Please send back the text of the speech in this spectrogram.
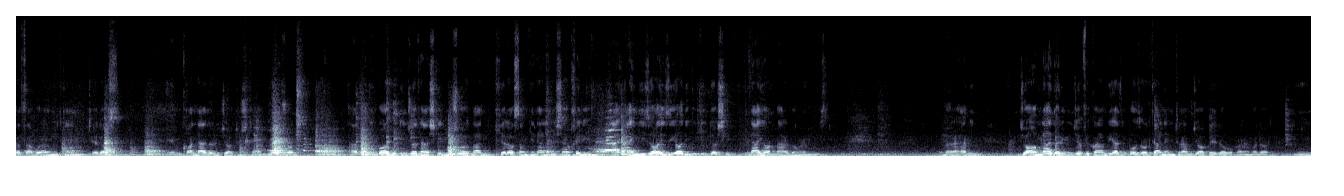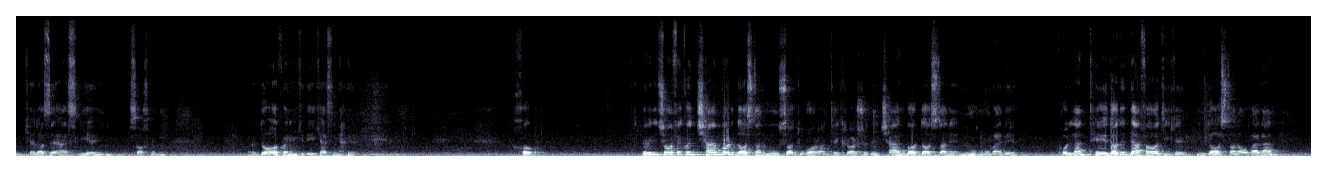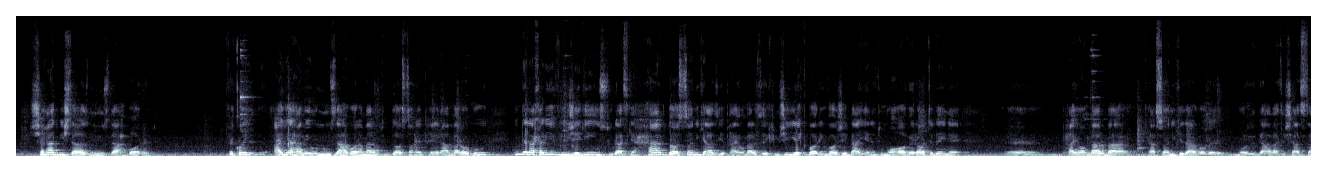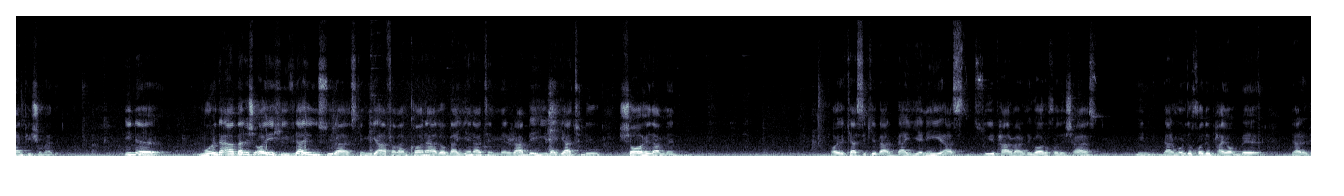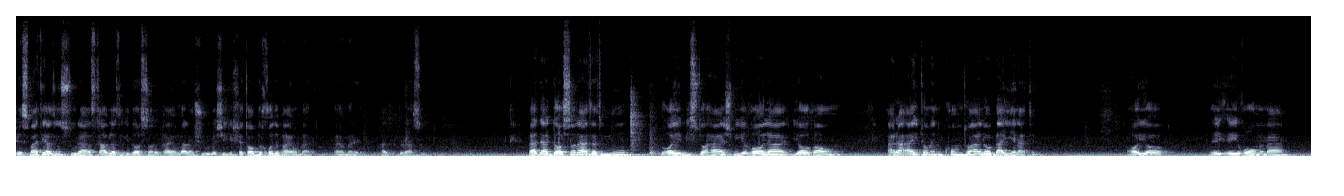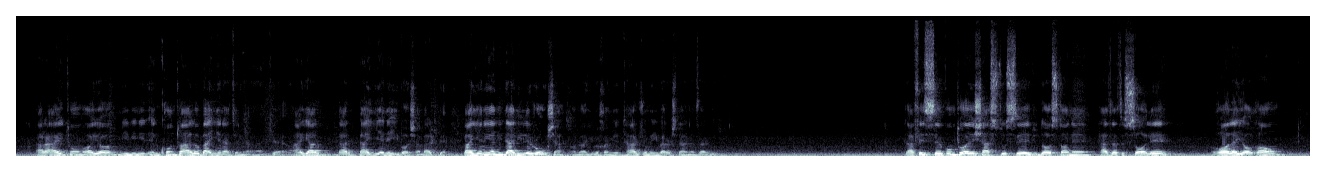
من تصورم بود که این کلاس امکان نداره جا توش کم چون اولین بار بود اینجا تشکیل می‌شد. من کلاسم که ننوشتم. خیلی انگیزه های زیادی وجود داشت که نیان مردم امروز. برای همین جام نداریم. اینجا فکر کنم دیگه از این بزرگتر نمی‌تونم جا پیدا بکنم. حالا این کلاس اصلی این ساختمون. دعا کنیم که دیگه کسی نیاد. خب. ببینید شما فکر کنید چند بار داستان موسی تو قرآن تکرار شده چند بار داستان نوح اومده. کلا تعداد دفعاتی که این داستان ها اومدن چقدر بیشتر از 19 باره؟ فکر کنید اگه همه اون 19 بار مربوط به داستان پیغمبرا بود این بالاخره یه ویژگی این سوره است که هر داستانی که از یه پیامبر ذکر میشه یک بار این واژه بیانه تو محاورات بین پیامبر و کسانی که در واقع مورد دعوتش هستن پیش اومده. این مورد اولش آیه 17 این سوره است که میگه افمن کان علی بینت من ربهی و یتلو شاهدم من آیا کسی که بر بیینه از سوی پروردگار خودش هست؟ این در مورد خود پیام به در قسمتی از این سوره است قبل از اینکه داستان پیامبران شروع بشه که خطاب به خود پیامبره پیامبر حضرت رسول. بعد در داستان حضرت نوح آیه 28 میگه قال یا قوم ارائیتم ان کنت علی بینت آیا ای, ای قوم من ارائیتم آیا می‌بینید ان کنت علی بینت که اگر بر بیینه ای باشم بر بیینه یعنی دلیل روشن. حالا اگه بخوایم یه ترجمه ای براش در نظر بگیریم. دفعه سوم تو آیه 63 تو داستان حضرت صالح قال یا قوم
